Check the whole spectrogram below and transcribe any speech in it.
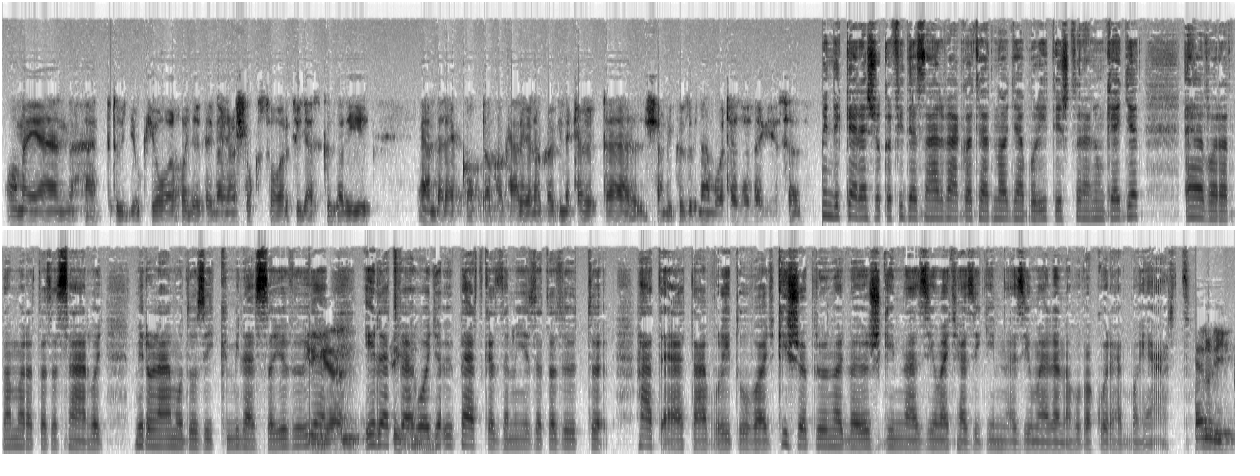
amelyen hát tudjuk jól, hogy ez egy nagyon sokszor Fidesz közeli emberek kaptak, akár olyanok, akinek előtte semmi közük nem volt ez az egészhez. Mindig keresünk a Fidesz árvákat, tehát nagyjából itt is találunk egyet. Elvaratlan maradt az a szár, hogy miről álmodozik, mi lesz a jövője, igen, illetve, igen. hogy ő pert kezdeményezett az őt hát eltávolító, vagy Kisöprő Nagylajos gimnázium, egyházi gimnázium ellen, ahova korábban járt. Erről így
